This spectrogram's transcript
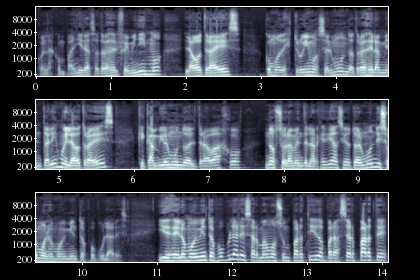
con las compañeras a través del feminismo, la otra es cómo destruimos el mundo a través del ambientalismo y la otra es que cambió el mundo del trabajo no solamente en la Argentina, sino todo el mundo y somos los movimientos populares. Y desde los movimientos populares armamos un partido para ser parte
